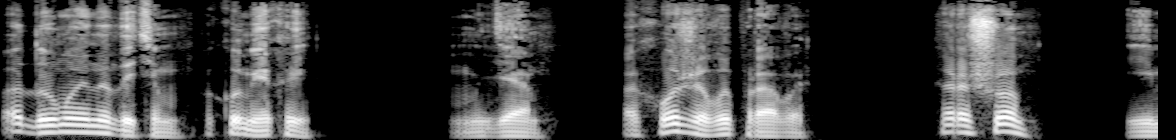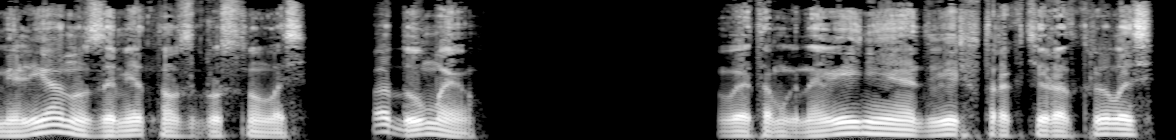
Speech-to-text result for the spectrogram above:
Подумай над этим, покумекай. Мдя, похоже, вы правы. Хорошо, Емельяну заметно взгрустнулась. «Подумаю». В это мгновение дверь в трактир открылась,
